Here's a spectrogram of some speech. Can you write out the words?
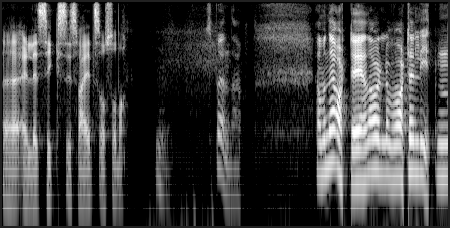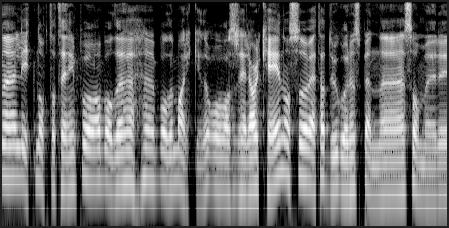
eh, eller Six i Sveits også, da. Spennende. Ja, men Det er artig. Det har vært en liten, eh, liten oppdatering på både, både markedet og hva som skjer i Arcane. Og så vet jeg at du går en spennende sommer i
